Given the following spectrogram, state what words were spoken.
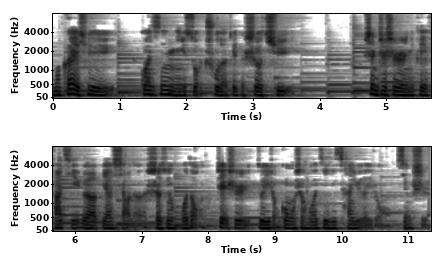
我们可以去关心你所处的这个社区，甚至是你可以发起一个比较小的社群活动，这也是对一种公共生活积极参与的一种形式。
